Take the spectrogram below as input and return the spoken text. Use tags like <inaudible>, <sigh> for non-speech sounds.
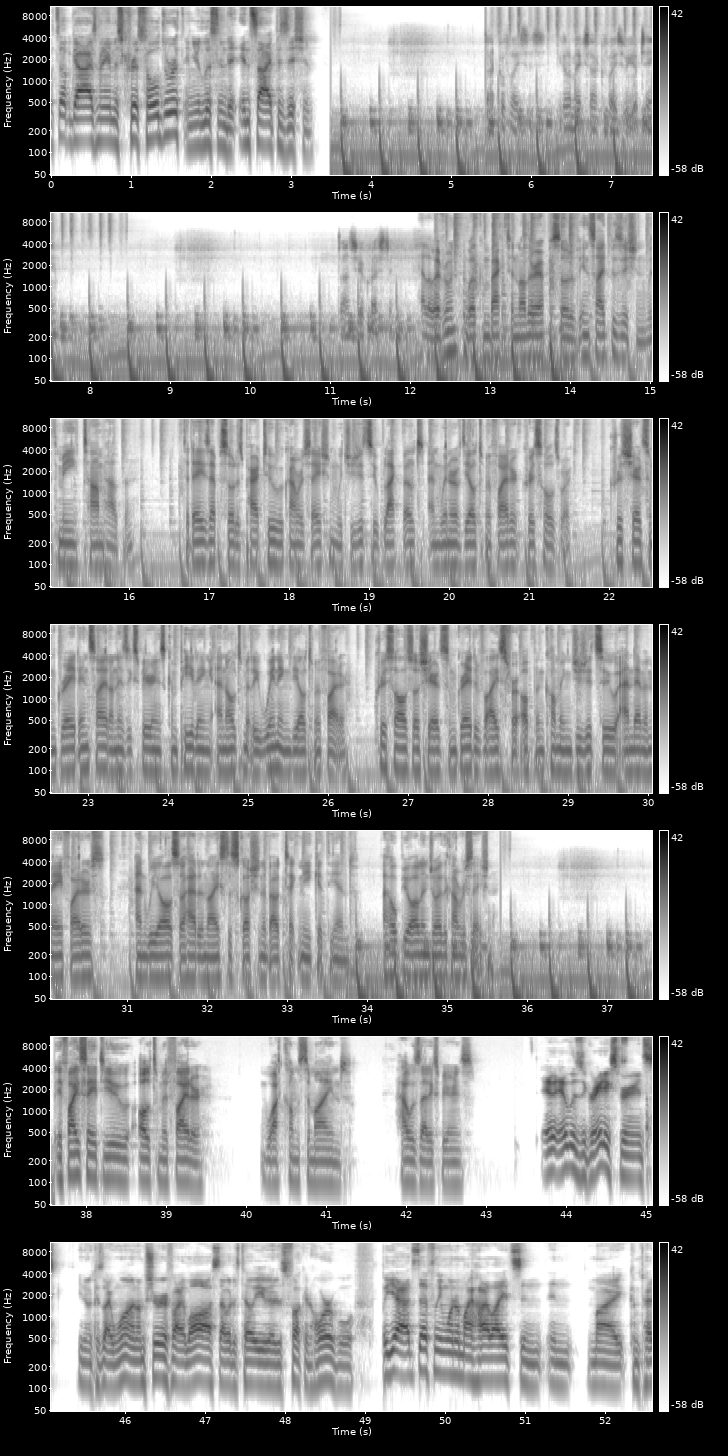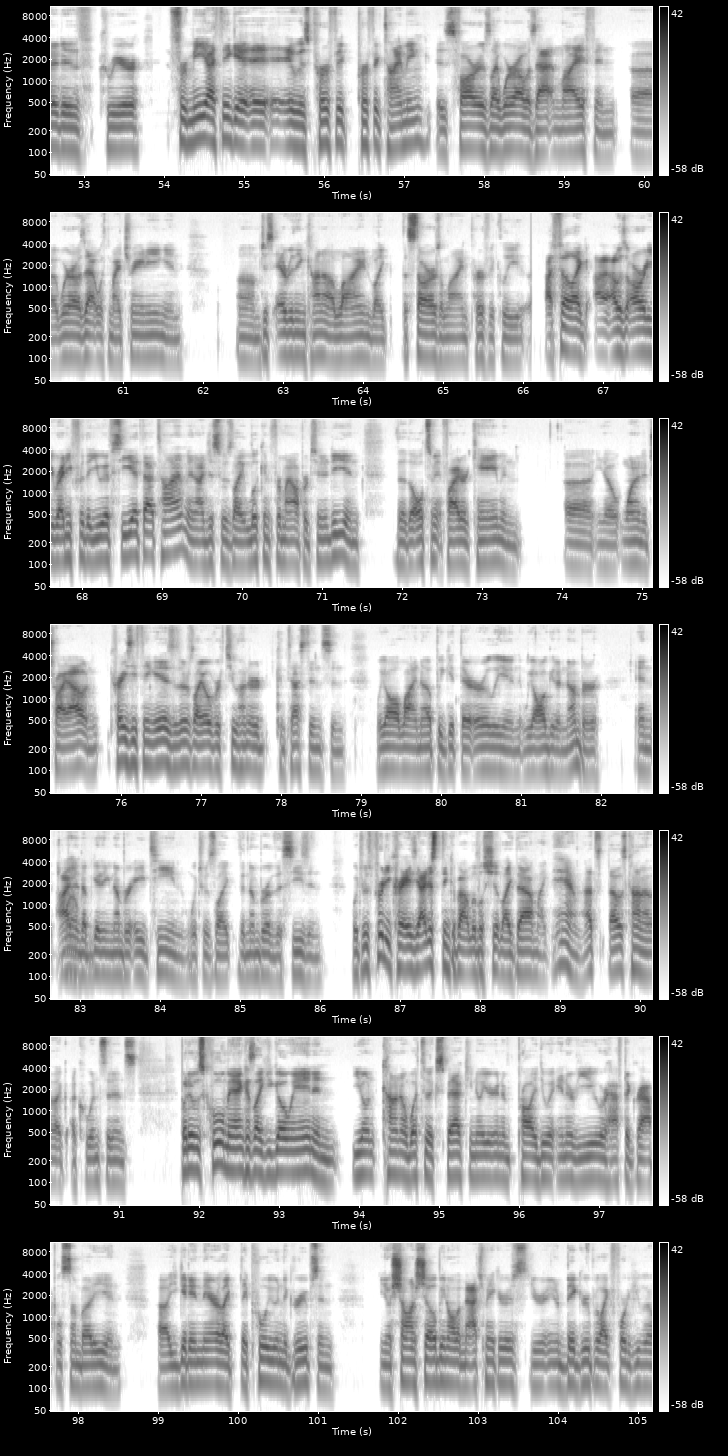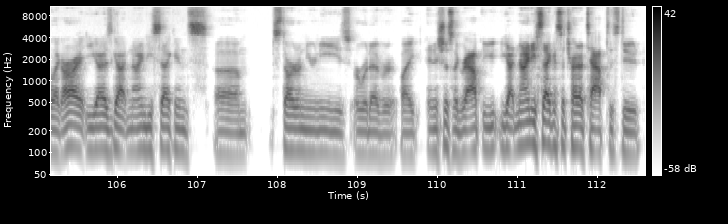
What's up, guys? My name is Chris Holdsworth, and you're listening to Inside Position. Sacrifices. You gotta make sacrifice for your team. To answer your question. Hello, everyone. Welcome back to another episode of Inside Position with me, Tom Halpin. Today's episode is part two of a conversation with Jiu Jitsu black belt and winner of the Ultimate Fighter, Chris Holdsworth. Chris shared some great insight on his experience competing and ultimately winning the Ultimate Fighter. Chris also shared some great advice for up and coming Jiu Jitsu and MMA fighters, and we also had a nice discussion about technique at the end. I hope you all enjoy the conversation. If I say to you, Ultimate Fighter, what comes to mind? How was that experience? It, it was a great experience, you know, because I won. I'm sure if I lost, I would have tell you it was fucking horrible. But yeah, it's definitely one of my highlights in in my competitive career. For me, I think it, it, it was perfect perfect timing as far as like where I was at in life and uh, where I was at with my training and um, just everything kind of aligned like the stars aligned perfectly. I felt like I, I, was already ready for the ufc at that time and i just was like looking for my opportunity and the, the ultimate fighter came and uh, you know wanted to try out. And crazy thing is, is there's like over 200 contestants and we all line up we get there early and we all get a number and i ended up getting number 18 which was like the number of the season which was pretty crazy i just think about little shit like that i'm like damn that's that was kind of like a coincidence but it was cool, man, because like you go in and you don't kind of know what to expect. You know, you're gonna probably do an interview or have to grapple somebody, and uh, you get in there, like they pull you into groups, and you know Sean Shelby and all the matchmakers. You're in a big group of like 40 people. They're like, all right, you guys got 90 seconds. Um, start on your knees or whatever. Like, and it's just a grapple. You, you got 90 seconds to try to tap this dude.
